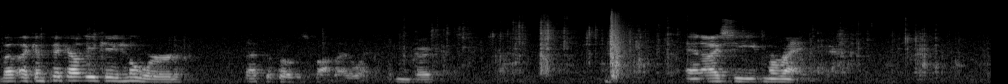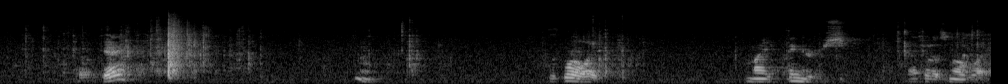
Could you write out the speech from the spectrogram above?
But I can pick out the occasional word. That's the focus spot, by the way. Okay. And I see meringue. Okay. Hmm. It's more like My fingers. That's what it smells like.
